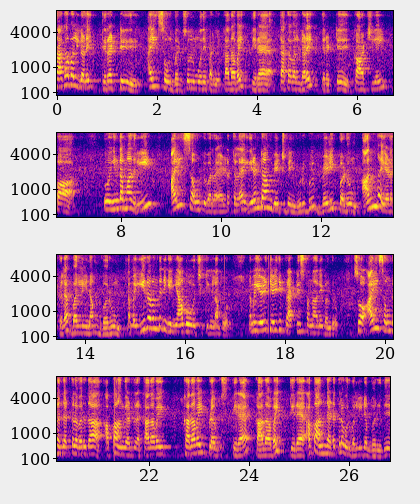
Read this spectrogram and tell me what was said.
தகவல்களை திரட்டு. ஐ சவுண்ட் பாருங்க சொல்லும் போதே பாருங்கள் கதவை திற. தகவல்களை திரட்டு. காட்சியை பார். ஓ இந்த மாதிரி ஐ சவுண்டு வர இடத்துல இரண்டாம் வேற்றுமை உருவு வெளிப்படும். அந்த இடத்துல வல்லினம் வரும். நம்ம இதை வந்து நீங்கள் ஞாபகம் வச்சுக்கிட்டிங்களா போதும். நம்ம எழுதி எழுதி ப்ராக்டிஸ் பண்ணாலே வந்துடும் ஸோ ஐ சவுண்ட் அந்த இடத்துல வருதா? அப்போ அந்த இடத்துல கதவை கதவை ப்ளஸ் திற கதவை திற. அப்போ அந்த இடத்துல ஒரு வள்ளிடம் வருது.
